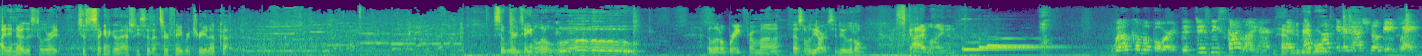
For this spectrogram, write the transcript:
I didn't know this till right just a second ago. Ashley said that's her favorite tree at Epcot. So we were taking a little whoa, a little break from uh, Festival of the Arts to do a little skylining. Welcome aboard the Disney Skyliner Happy to be Epcot aboard. International Gateway.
